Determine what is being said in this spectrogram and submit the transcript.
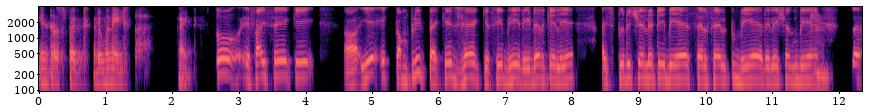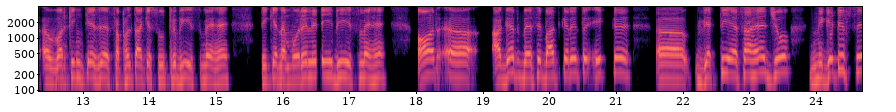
introspect, ruminate, right? तो इफ़ आई से कि ये एक कंप्लीट पैकेज है किसी भी रीडर के लिए स्पिरिचुअलिटी भी है सेल्फ हेल्प भी है रिलेशन भी है वर्किंग के सफलता के सूत्र भी इसमें है ठीक है ना मोरलिटी भी इसमें है। और अगर वैसे बात करें तो एक व्यक्ति ऐसा है जो निगेटिव से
